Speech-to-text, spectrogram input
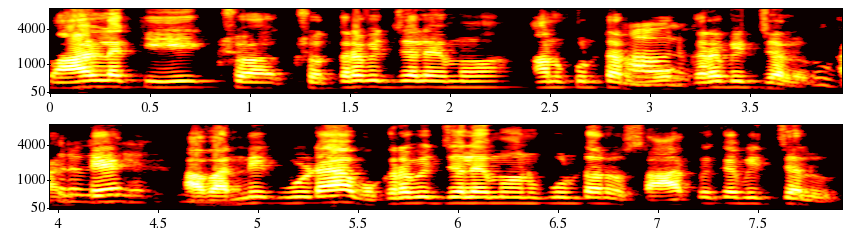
వాళ్ళకి క్షు- క్షుద్ర విద్యలేమో అనుకుంటారు. ఉగ్ర విద్యలు. అంటే. అవన్నీ కూడా ఉగ్ర విద్యలేమో అనుకుంటారు. సాత్విక విద్యలు.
